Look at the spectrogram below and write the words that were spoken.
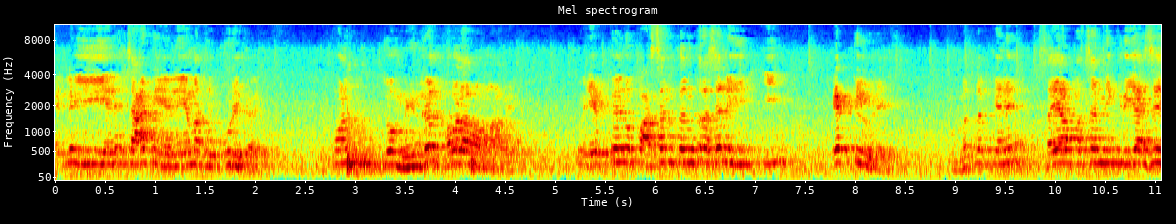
એટલે એ એને ચાટી અને એમાંથી પૂરી કરે. પણ જો મિનરલ ખવડાવવામાં આવે, તો એક તો એનું પાચન તંત્ર છે ને એ એક્ટિવ રહે. મતલબ કે એને ચયાપચયની ક્રિયા છે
